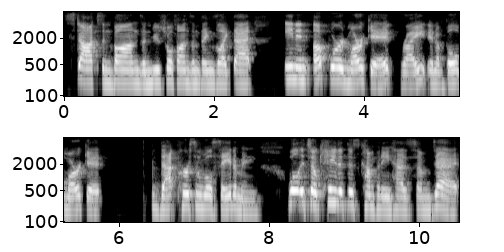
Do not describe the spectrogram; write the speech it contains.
stocks and bonds and mutual funds and things like that in an upward market, right, in a bull market, that person will say to me, Well, it's okay that this company has some debt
